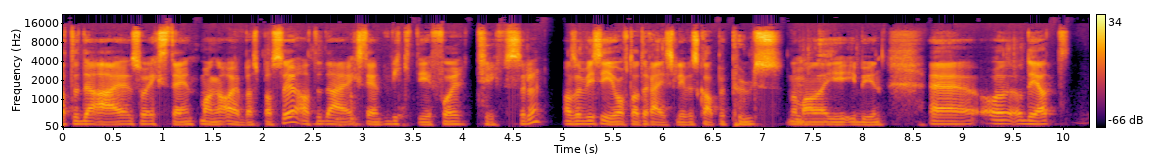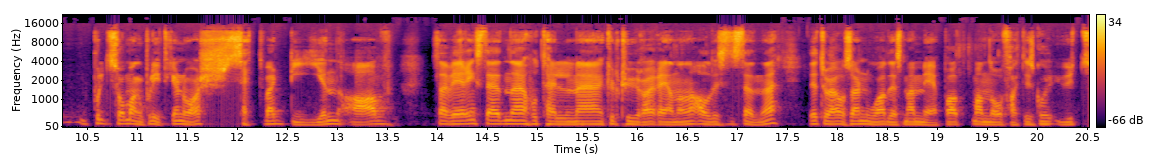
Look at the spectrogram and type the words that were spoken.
At det er så ekstremt mange arbeidsplasser, at det er ekstremt viktig for trivselen. Altså, vi sier jo ofte at reiselivet skaper puls når man er i, i byen. Uh, og det at så mange politikere nå har sett verdien av serveringsstedene, hotellene, kulturarenaene, alle disse stedene. Det tror jeg også er noe av det som er med på at man nå faktisk går ut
